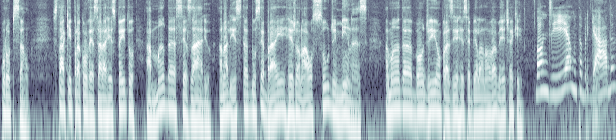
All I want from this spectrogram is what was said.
por opção. Está aqui para conversar a respeito Amanda Cesário, analista do Sebrae Regional Sul de Minas. Amanda, bom dia, um prazer recebê-la novamente aqui. Bom dia, muito obrigada.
